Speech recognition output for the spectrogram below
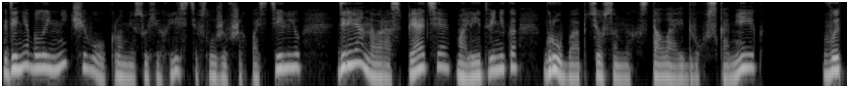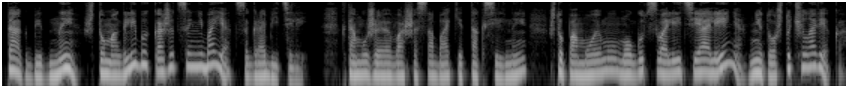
где не было ничего, кроме сухих листьев, служивших постелью, деревянного распятия, молитвенника, грубо обтесанных стола и двух скамеек, вы так бедны, что могли бы, кажется, не бояться грабителей. К тому же ваши собаки так сильны, что, по-моему, могут свалить и оленя, не то что человека.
